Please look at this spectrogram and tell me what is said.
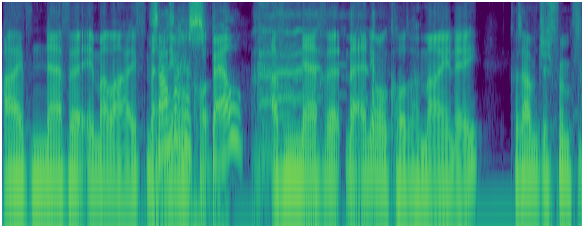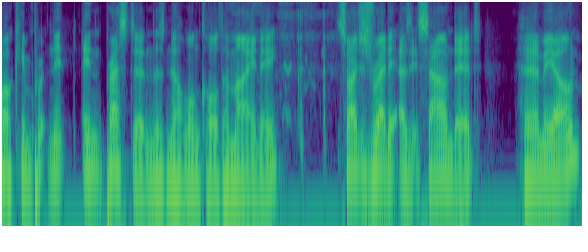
I've never in my life met Sounds like anyone. a called- spell. I've never met anyone called Hermione because I'm just from fucking in Preston. There's no one called Hermione, so I just read it as it sounded. Hermione.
